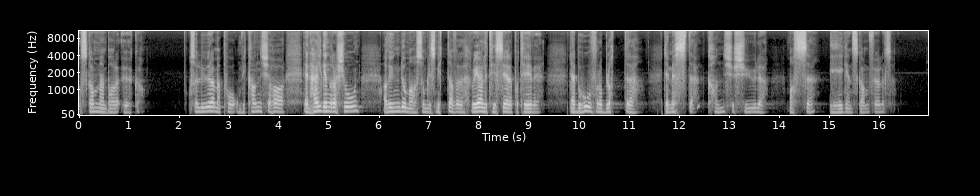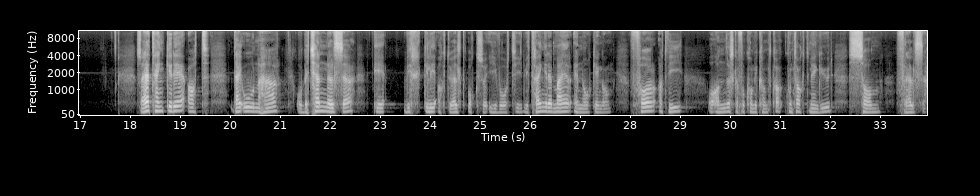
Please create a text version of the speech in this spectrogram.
Og skammen bare øker. Og så lurer jeg meg på om vi kanskje har en hel generasjon av ungdommer som blir smitta av reality-serier på TV. Det er behov for å blotte det, det meste, kanskje skjule masse egen skamfølelse. Så jeg tenker det at de ordene her og bekjennelse er virkelig aktuelt også i vår tid. Vi trenger det mer enn noen gang for at vi og andre skal få komme i kontakt med en Gud som frelse.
